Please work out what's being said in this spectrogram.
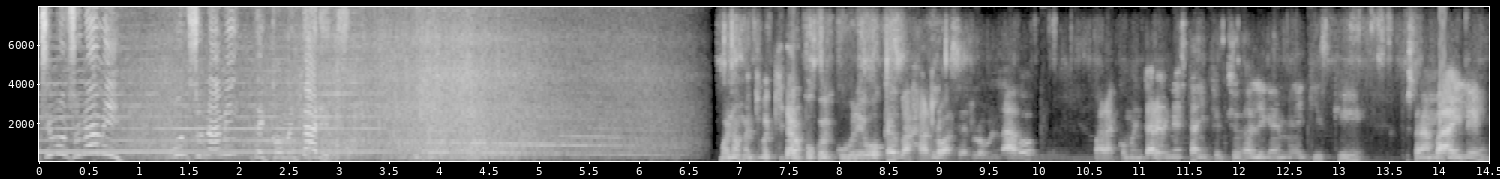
¡Se aproxima un tsunami! ¡Un tsunami de comentarios! Bueno, me tuve que quitar un poco el cubrebocas, bajarlo, hacerlo a un lado para comentar en esta infecciosa Liga MX que pues traen baile,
